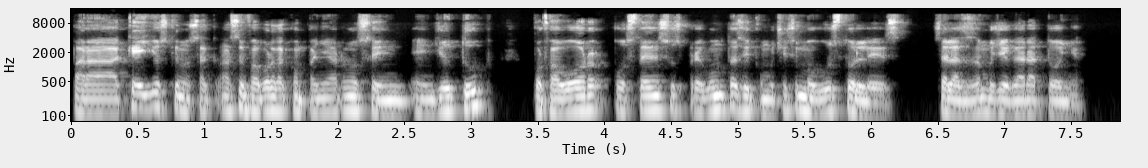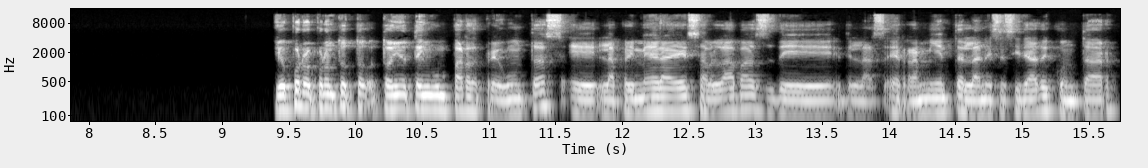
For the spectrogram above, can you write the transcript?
Para aquellos que nos hacen favor de acompañarnos en, en YouTube, por favor, posteen sus preguntas y con muchísimo gusto les, se las hacemos llegar a Toño. Yo por lo pronto, Toño, tengo un par de preguntas. Eh, la primera es, hablabas de, las herramientas, la necesidad de contar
